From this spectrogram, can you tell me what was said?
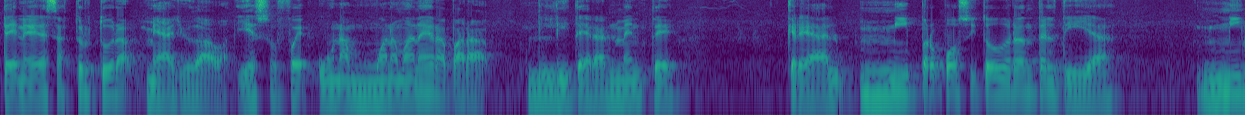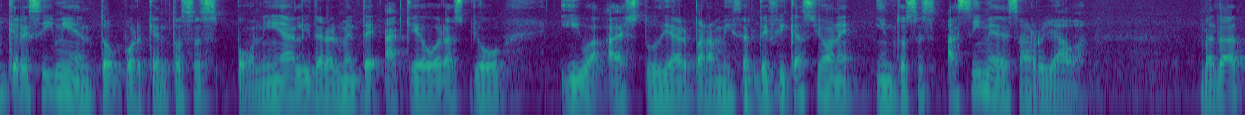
tener esa estructura me ayudaba. Y eso fue una buena manera para literalmente crear mi propósito durante el día, mi crecimiento, porque entonces ponía literalmente a qué horas yo iba a estudiar para mis certificaciones y entonces así me desarrollaba, ¿verdad?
